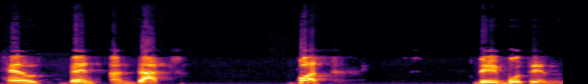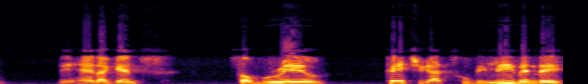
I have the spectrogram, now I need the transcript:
hell bent on that. But they butting their head against some real patriots who believe in the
